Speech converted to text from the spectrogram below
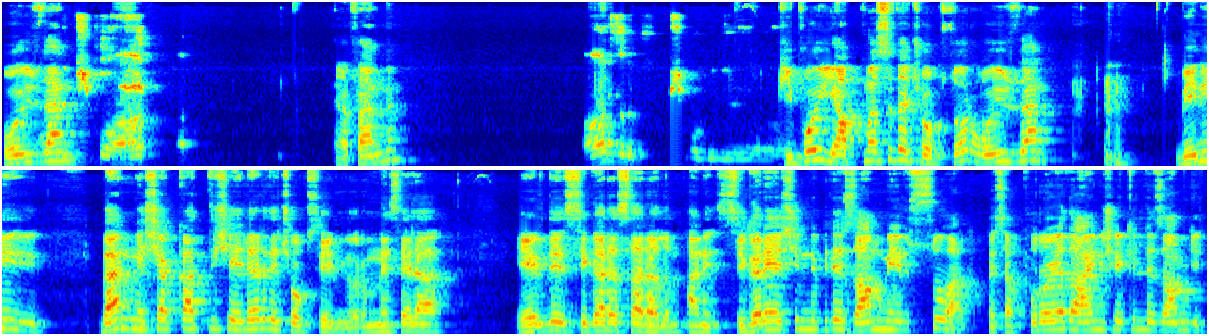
O yüzden Pipo ağır, efendim ağırdır Pipo biliyorum. Pipo'yu yapması da çok zor. O yüzden beni ben meşakkatli şeyleri de çok sevmiyorum. Mesela evde sigara saralım. Hani sigaraya şimdi bir de zam mevzusu var. Mesela Pro'ya da aynı şekilde zam ge-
